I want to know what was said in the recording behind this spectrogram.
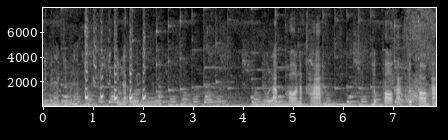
กินไม่ได้กินไม่ได้กินไม่ได้โอ้โหหนูรักพ่อนะคะ จุ๊บพ่อค่ะ จุ๊บพ่อค่ะ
